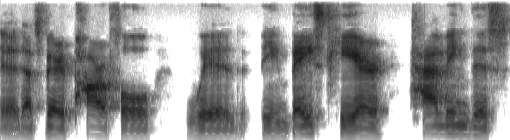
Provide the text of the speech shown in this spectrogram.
uh, that's very powerful with being based here, having this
